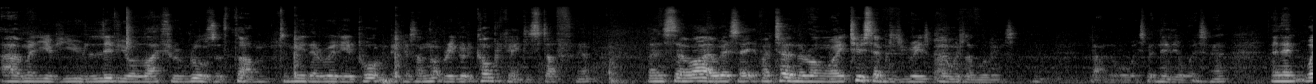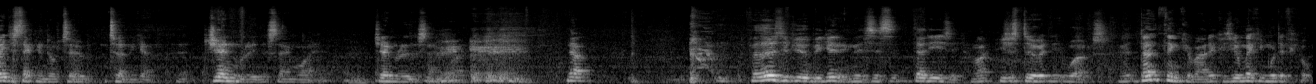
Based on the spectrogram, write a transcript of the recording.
how many of you live your life through rules of thumb. To me, they're really important because I'm not very good at complicated stuff. Yeah? And so I always say, if I turn the wrong way, 270 degrees, I always level the wings. No, not always, but nearly always. Yeah? And then wait a second or two and turn again. Yeah? Generally the same way. Generally the same way. Now, for those of you beginning, this is dead easy, right? You just do it and it works. Uh, don't think about it because you'll make it more difficult.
